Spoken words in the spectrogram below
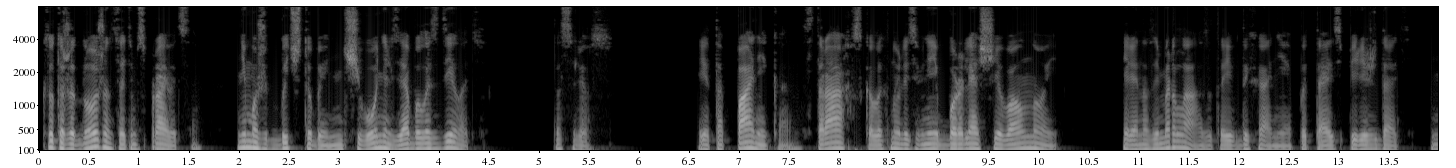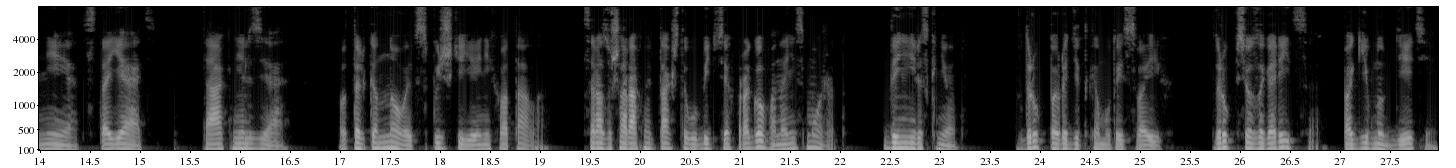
Кто-то же должен с этим справиться. Не может быть, чтобы ничего нельзя было сделать. До слез. И эта паника, страх всколыхнулись в ней бурлящей волной. Елена замерла, затаив дыхание, пытаясь переждать. Нет, стоять. Так нельзя. Вот только новой вспышки ей не хватало. Сразу шарахнуть так, чтобы убить всех врагов, она не сможет. Да и не рискнет. Вдруг повредит кому-то из своих. Вдруг все загорится, погибнут дети.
